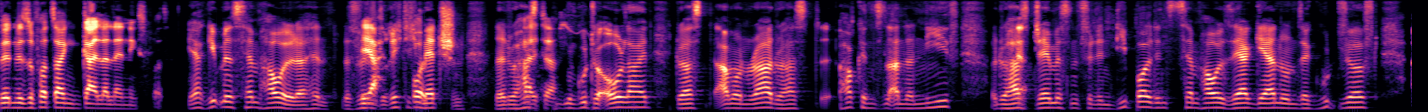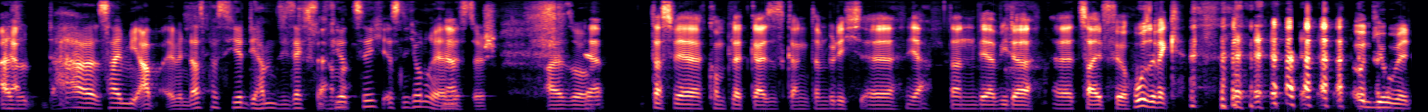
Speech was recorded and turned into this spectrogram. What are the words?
werden wir sofort sagen, geiler Landing-Spot. Ja, gib mir Sam Howell dahin. Das würde Ja, richtig voll. matchen. Ne, du hast Alter. eine gute O-Line, du hast Amon Ra, du hast äh, Hawkinson underneath und du hast Jameson für den Deep Ball, den Sam Howell sehr gerne und sehr gut wirft. Also da sign me up. Wenn das passiert, die haben Hammer. 46, ist nicht unrealistisch. Also Ja. Das wäre komplett geisteskrank. Dann würde ich, äh, ja, dann wäre wieder äh, Zeit für Hose weg. Und jubeln.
